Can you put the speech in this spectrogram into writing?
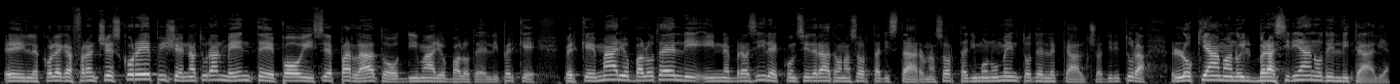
eh, il collega Francesco Repice, naturalmente poi si è parlato di Mario Balotelli. Perché? Perché Mario Balotelli in Brasile è considerato una sorta di star, una sorta di monumento del calcio, addirittura lo chiamano il brasiliano dell'Italia.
